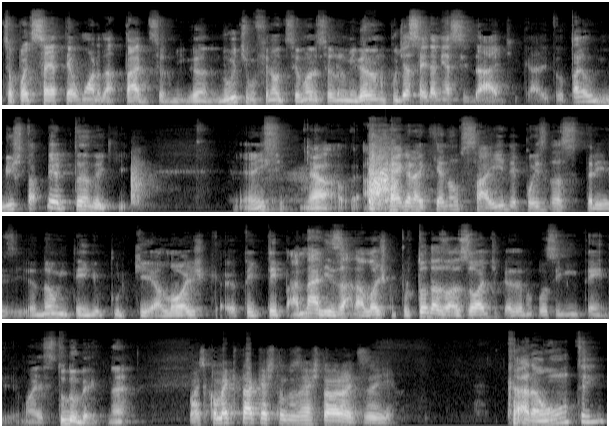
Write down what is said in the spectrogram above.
só pode sair até uma hora da tarde, se eu não me engano. No último final de semana, se eu não me engano, eu não podia sair da minha cidade, cara. Então tá, o bicho tá apertando aqui. É, enfim, é, a, a, regra aqui é não sair depois das 13. Eu não entendi o porquê, a lógica. Eu tentei analisar a lógica por todas as óticas, eu não consegui entender. Mas tudo bem, né? Mas como é que tá a questão dos restaurantes aí? Cara, ontem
